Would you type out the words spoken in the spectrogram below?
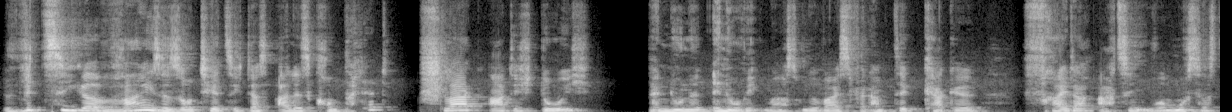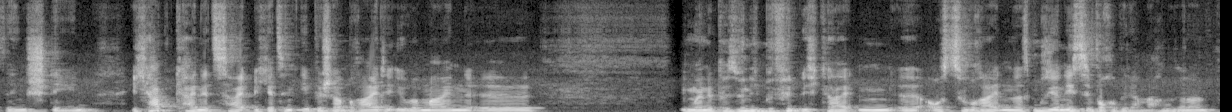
Witzigerweise sortiert sich das alles komplett schlagartig durch wenn du eine Innovik machst und du weißt, verdammte Kacke, Freitag 18 Uhr muss das Ding stehen. Ich habe keine Zeit, mich jetzt in epischer Breite über mein, äh, meine persönlichen Befindlichkeiten äh, auszubreiten. Das muss ich ja nächste Woche wieder machen, sondern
